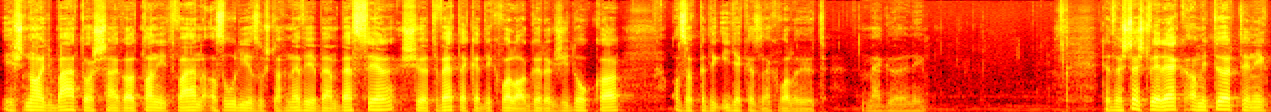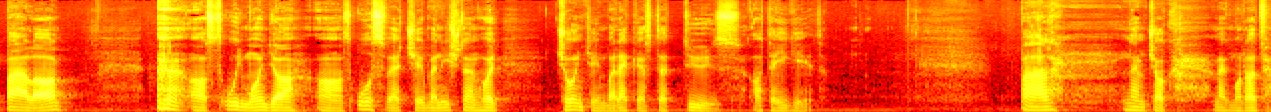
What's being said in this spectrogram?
És nagy bátorsággal tanítván az Úr Jézusnak nevében beszél, sőt vetekedik vala a görög zsidókkal, azok pedig igyekeznek vala őt megölni. Kedves testvérek, ami történik Pállal, azt úgy mondja az Ószövetségben Isten, hogy csontjaimba rekesztett tűz a te igét. Pál nem csak megmarad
